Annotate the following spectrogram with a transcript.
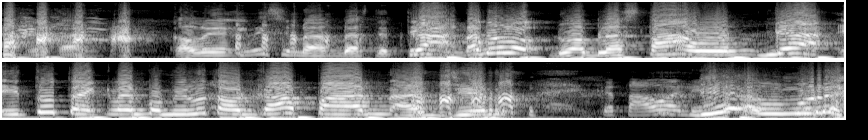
ya kan kalau yang ini 19 detik Nggak, tar dulu. 12 tahun Enggak, itu tagline pemilu tahun kapan? Anjir. Ketahuan ya. Dia umurnya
